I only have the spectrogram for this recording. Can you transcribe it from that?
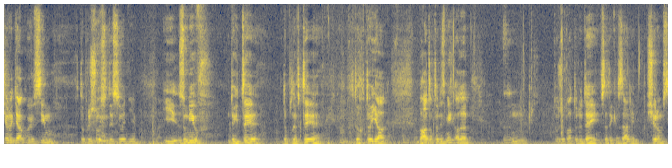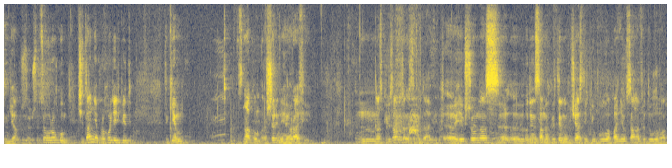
Щиро дякую всім, хто прийшов сюди сьогодні і зумів дойти, допливти, хто хто як. Багато хто не зміг, але дуже багато людей все-таки в залі. Щиро всім дякую. Що цього року читання проходять під таким знаком розширення географії. М, На зараз запитаю. Е, Якщо у нас е, один з самих активних учасників була пані Оксана Федулова,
